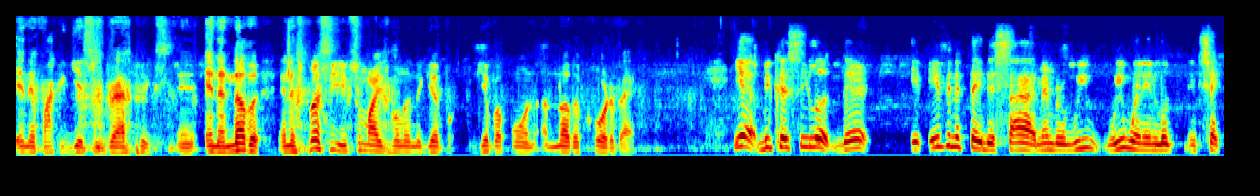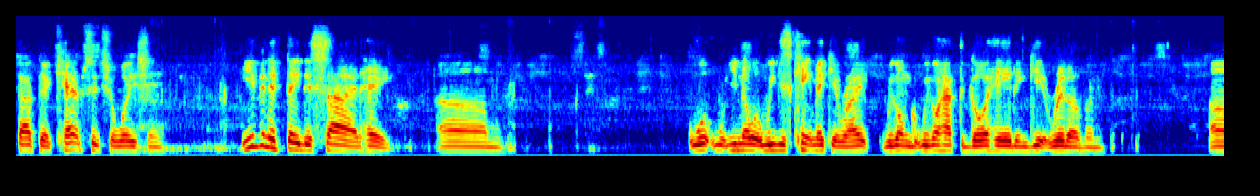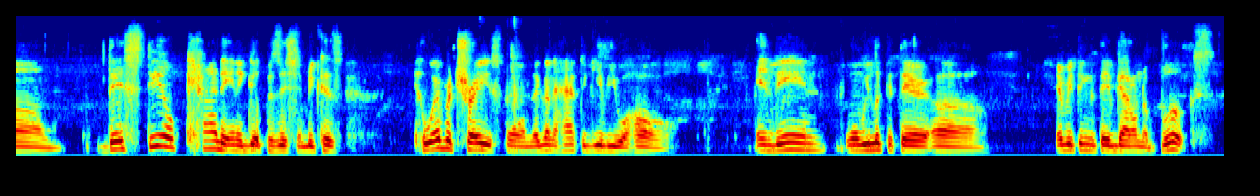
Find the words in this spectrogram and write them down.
and if I could get some draft picks and, and another, and especially if somebody's willing to give give up on another quarterback. Yeah, because see, look, there. Even if they decide, remember we we went and looked and checked out their cap situation. Even if they decide, hey, um, you know what, we just can't make it right. We're gonna we're gonna have to go ahead and get rid of him. Um, they're still kind of in a good position because whoever trades for them, they're going to have to give you a haul. And then when we look at their uh, everything that they've got on the books,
